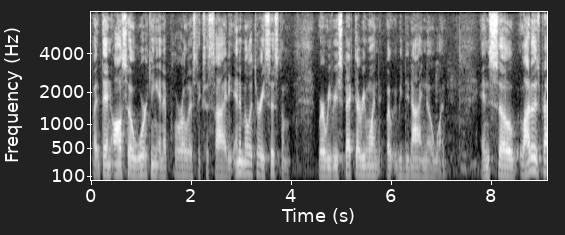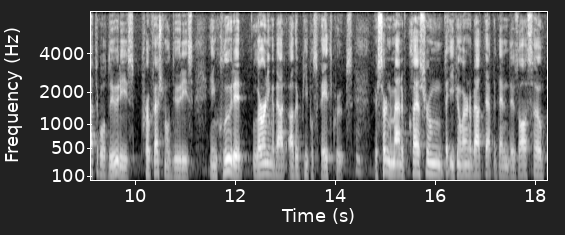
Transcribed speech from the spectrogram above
but then also working in a pluralistic society, in a military system where we respect everyone, but we deny no one. And so a lot of those practical duties, professional duties, included learning about other people's faith groups. There's a certain amount of classroom that you can learn about that, but then there's also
